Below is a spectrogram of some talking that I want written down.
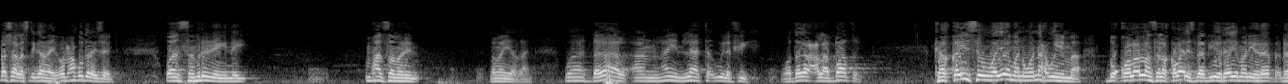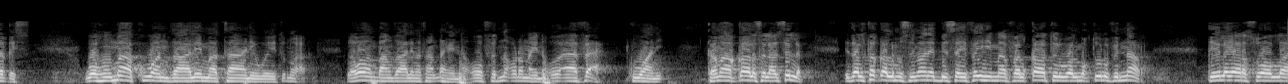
dhashaa las dhiganaya maxaa ku darayseen waan samrinaynay. Maxaad samrin? Lama yaqaan. Waa dagaal aan lahayn laa ta'wiila fiih. Waa dagaal calaa bail ka qaysin wa yaman wa naxwihima boqolalan sala qabail isbaabiye reer yaman iyo reer qays. Wa humaa kuwan dhaalimataani wey labadan baan dhaalimataan dhahayna oo fidno odhanayna oo aafa ah kuwaani. Kama qaala sal ly slam ida altaqa almuslimaani bisayfayhima falqaatilu walmaqtulu fi nnaar qiila ya rasuul allah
